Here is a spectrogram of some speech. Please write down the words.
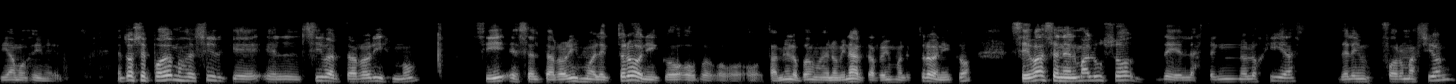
digamos, dinero. Entonces podemos decir que el ciberterrorismo ¿sí? es el terrorismo electrónico, o, también lo podemos denominar terrorismo electrónico, se basa en el mal uso de las tecnologías, de la información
